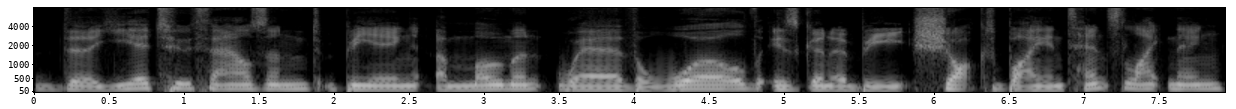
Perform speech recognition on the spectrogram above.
the year 2000 being a moment where the world is going to be shocked by intense lightning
